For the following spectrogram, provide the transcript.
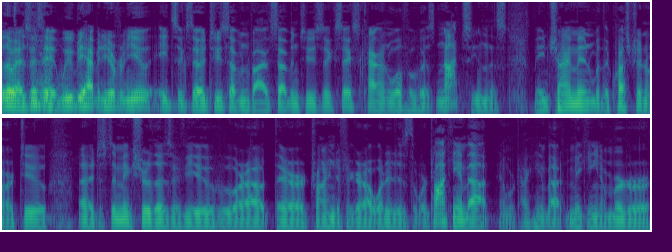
By the way, as I say, we'd be happy to hear from you. 860-275-7266. Chion Wolf, who has not seen this, may chime in with a question or two, uh, just to make sure those of you who are out there trying to figure out what it is that we're talking about, and we're talking about Making a Murderer,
